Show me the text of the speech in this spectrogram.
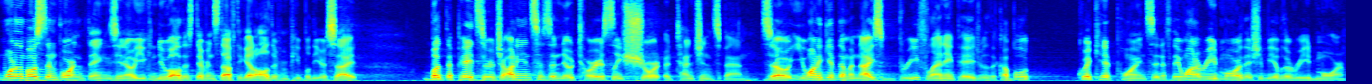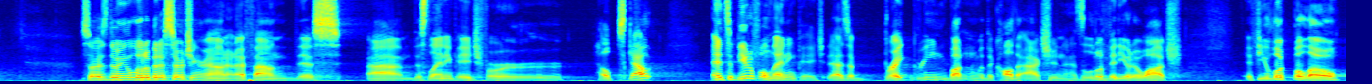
one of the most important things, you know, you can do all this different stuff to get all different people to your site. But the paid search audience has a notoriously short attention span. So you want to give them a nice brief landing page with a couple quick hit points, and if they want to read more, they should be able to read more. So I was doing a little bit of searching around, and I found this, um, this landing page for Help Scout. And it's a beautiful landing page. It has a bright green button with a call to action. It has a little video to watch. If you look below,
